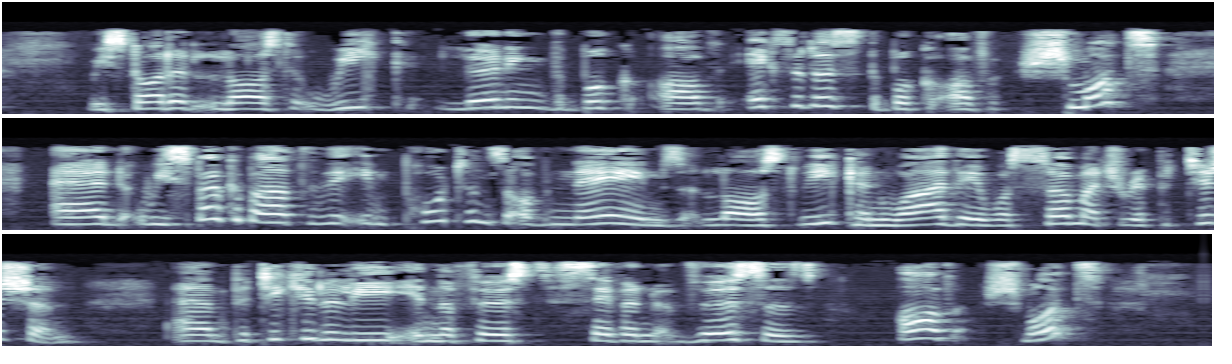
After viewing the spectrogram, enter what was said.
We started last week learning the book of Exodus, the book of Shmot, and we spoke about the importance of names last week and why there was so much repetition, um, particularly in the first seven verses of Shmot.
